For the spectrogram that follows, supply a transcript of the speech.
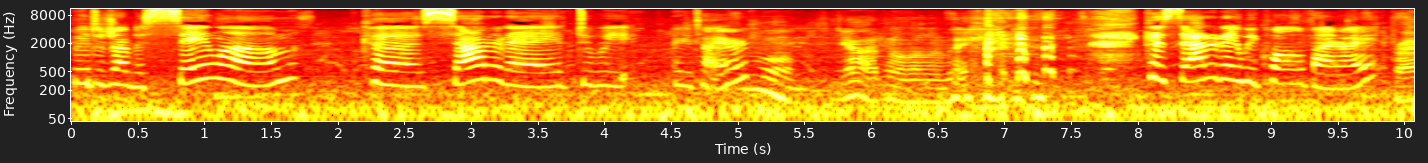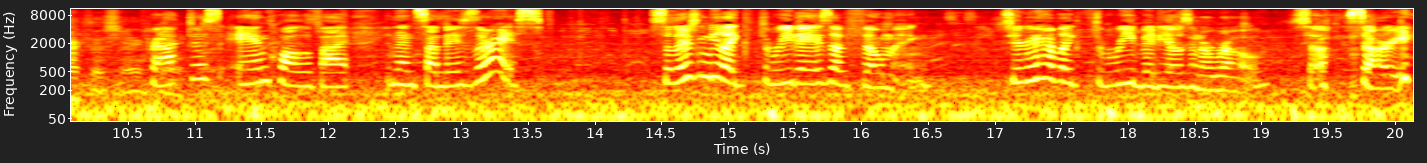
we have to drive to Salem because Saturday, do we, are you tired? Oh, yeah, I don't know how I'm gonna make it. Because Saturday we qualify, right? Practicing. Eh? Practice and qualify, and then Sunday's the race. So there's gonna be like three days of filming. So you're gonna have like three videos in a row. So sorry.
